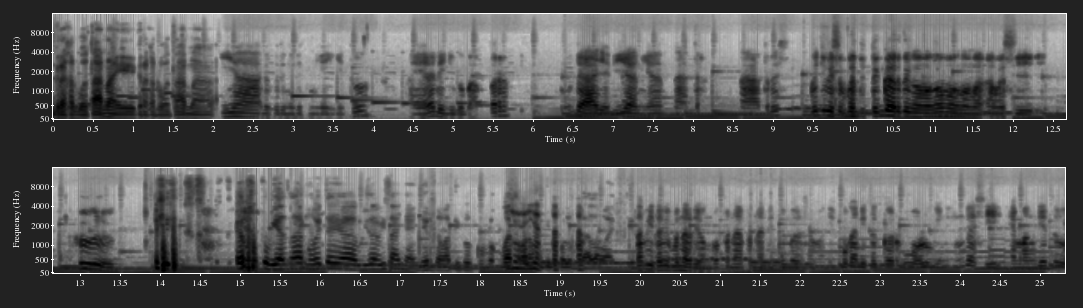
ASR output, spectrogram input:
Gerakan buat tanah ya gerakan buat tanah. Iya deketin deketin kayak gitu. Akhirnya dia juga baper. Udah jadian ya. Nah ter nah terus gue juga sempat ditegur tuh ngomong-ngomong sama, sama si Hulu emang kebiasaan bocah ya bisa-bisanya anjir udah mati gue goblok banget Iya, orang iya, tapi- tapi- galau anjir. tapi tapi bener dong gue pernah pernah ditegur sama dia bukan ditegur wah lu gini. Enggak sih emang dia tuh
